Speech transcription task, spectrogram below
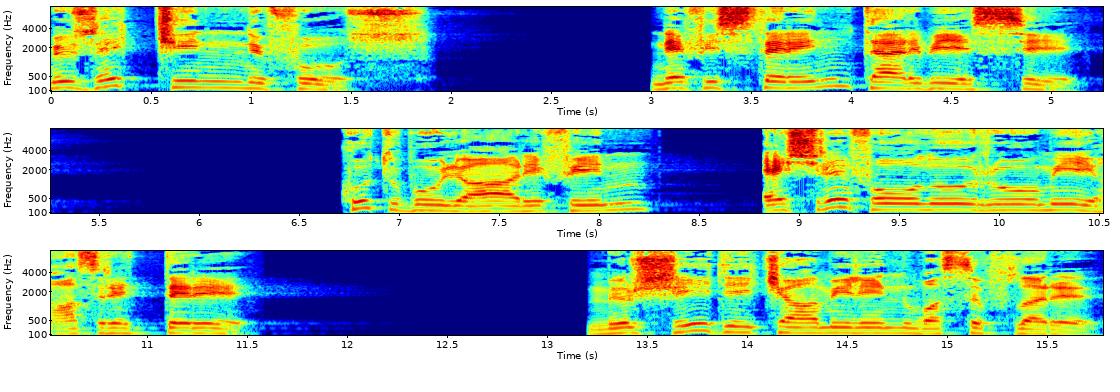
Müzekkin nüfus, nefislerin terbiyesi, Kutbul Arif'in Eşrefoğlu Rumi Hazretleri, Mürşidi Kamil'in vasıfları,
